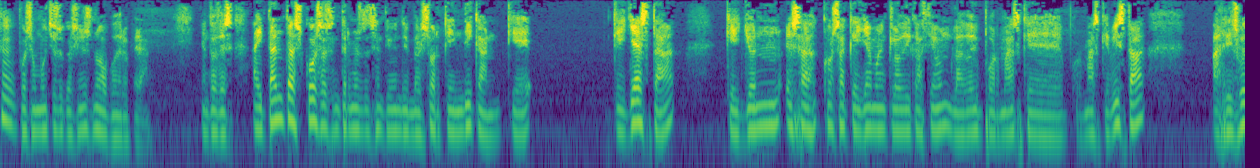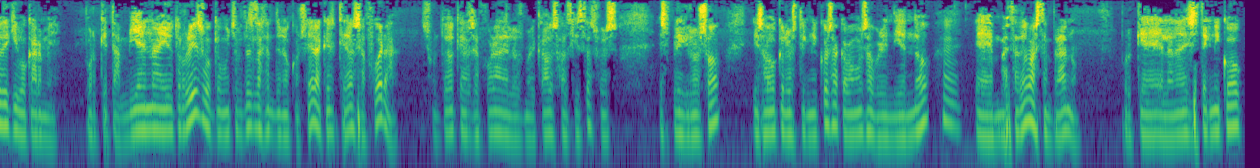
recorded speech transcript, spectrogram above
hmm. pues en muchas ocasiones no va a poder operar. Entonces, hay tantas cosas en términos de sentimiento inversor que indican que, que ya está, que yo esa cosa que llaman claudicación la doy por más que, por más que vista, a riesgo de equivocarme. Porque también hay otro riesgo que muchas veces la gente no considera, que es quedarse fuera. Sobre todo quedarse fuera de los mercados alcistas pues es peligroso y es algo que los técnicos acabamos aprendiendo hmm. eh, bastante más temprano. Porque el análisis técnico,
